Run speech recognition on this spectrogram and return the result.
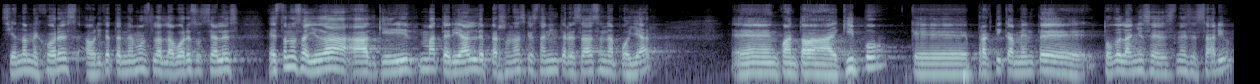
siendo mejores. Ahorita tenemos las labores sociales. Esto nos ayuda a adquirir material de personas que están interesadas en apoyar. En cuanto a equipo, que prácticamente todo el año es necesario,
